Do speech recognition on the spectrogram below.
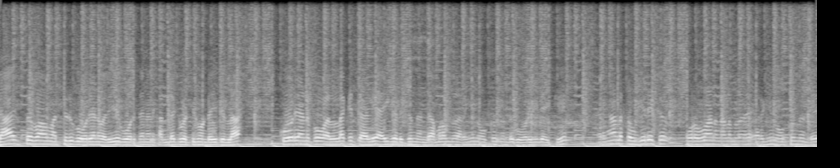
ഞാൻ ഇപ്പോൾ മറ്റൊരു കോറിയാണ് വലിയ കോറി തന്നെയാണ്. കല്ലൊക്കെ വെട്ടിക്കൊണ്ടുപോയിട്ടുള്ള കോറിയാണ് ഇപ്പോൾ വെള്ളമൊക്കെ ചളിയായി കിടക്കുന്നുണ്ട്. നമ്മളൊന്ന് ഇറങ്ങി നോക്കുന്നുണ്ട് കോറിയിലേക്ക് ഇറങ്ങാനുള്ള സൗകര്യമൊക്കെ കുറവാണെന്നാണ് നമ്മൾ ഇറങ്ങി നോക്കുന്നുണ്ട്.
